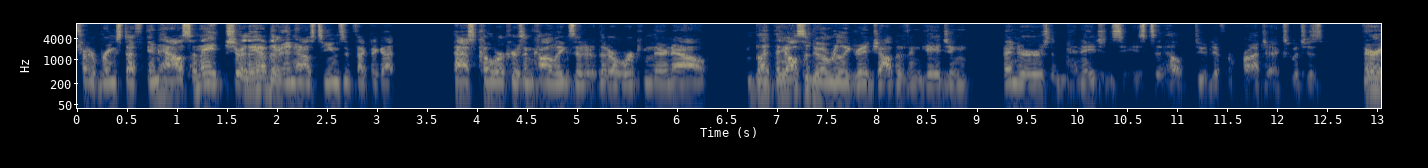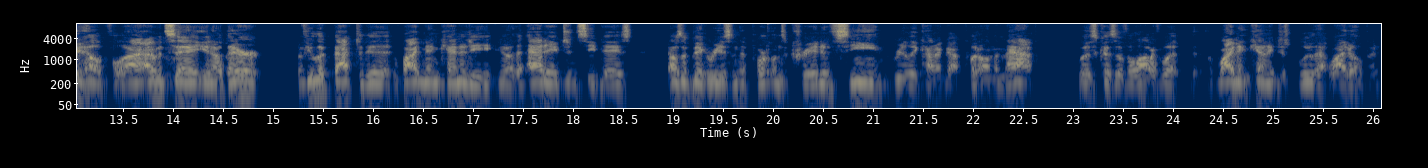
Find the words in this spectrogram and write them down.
try to bring stuff in house, and they sure they have their in house teams. In fact, I got past coworkers and colleagues that are, that are working there now, but they also do a really great job of engaging vendors and, and agencies to help do different projects, which is very helpful. I, I would say, you know, they're if you look back to the Wieden and Kennedy, you know, the ad agency days, that was a big reason that Portland's creative scene really kind of got put on the map was because of a lot of what Wieden and Kennedy just blew that wide open.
